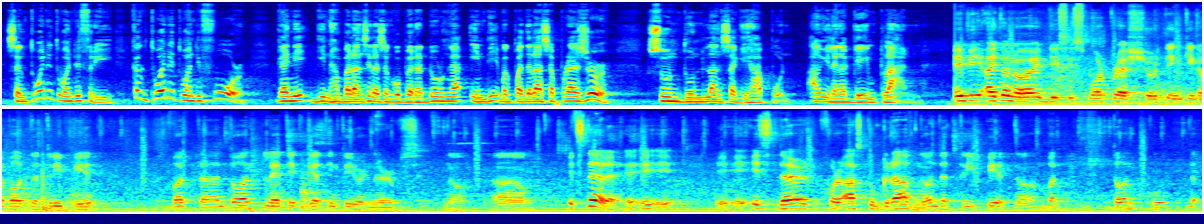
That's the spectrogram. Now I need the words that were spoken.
sang 2023 kag 2024. Gani ginhambalan sila sa gobernador nga hindi magpadala sa pressure. Sundon lang sa gihapon ang ilang game plan. Maybe, I don't know if this is more pressure thinking about the three-pit, but uh, don't let it get into your nerves. No, um, it's there. I- I- I- it's there for us to grab, no, the three-pit, no. But don't put th-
